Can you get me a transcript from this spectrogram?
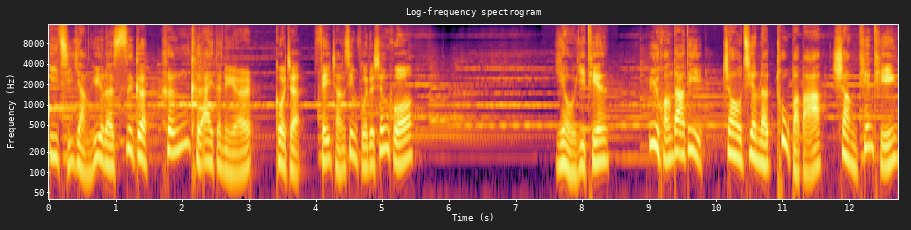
一起养育了四个很可爱的女儿，过着非常幸福的生活。有一天，玉皇大帝召见了兔爸爸上天庭。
